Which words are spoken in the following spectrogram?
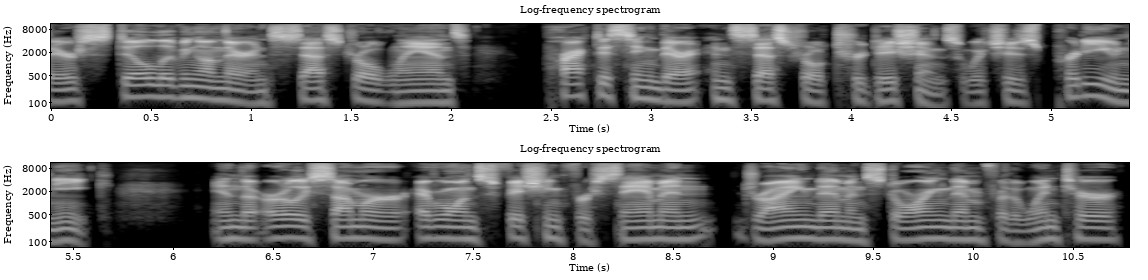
They're still living on their ancestral lands, practicing their ancestral traditions, which is pretty unique. In the early summer, everyone's fishing for salmon, drying them and storing them for the winter.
